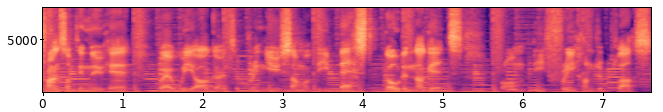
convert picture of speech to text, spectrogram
Trying something new here where we are going to bring you some of the best Golden Nuggets from the 300 plus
